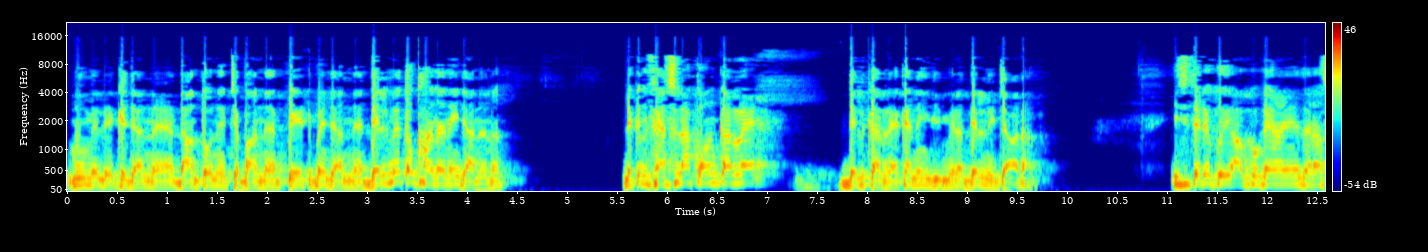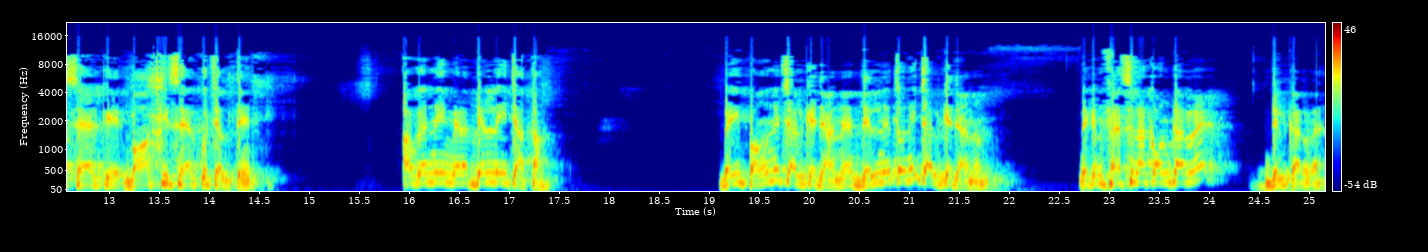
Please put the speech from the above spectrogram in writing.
منہ میں لے کے جانا ہے، دانتوں نے چبانا ہے، پیٹ میں جانا ہے، دل میں تو کھانا نہیں جانا نا۔ لیکن فیصلہ کون کر رہا ہے؟ دل کر رہا ہے کہ نہیں جی میرا دل نہیں چاہ رہا۔ اسی طرح کوئی آپ کو کہ آئے ذرا سیر کے باغ کی سیر کو چلتے ہیں۔ اب کہ نہیں، میرا دل نہیں چاہتا۔ بھائی، پاؤں نے چل کے جانا ہے، دل نے تو نہیں چل کے جانا۔ لیکن فیصلہ کون کر رہا ہے؟ دل کر رہا ہے۔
